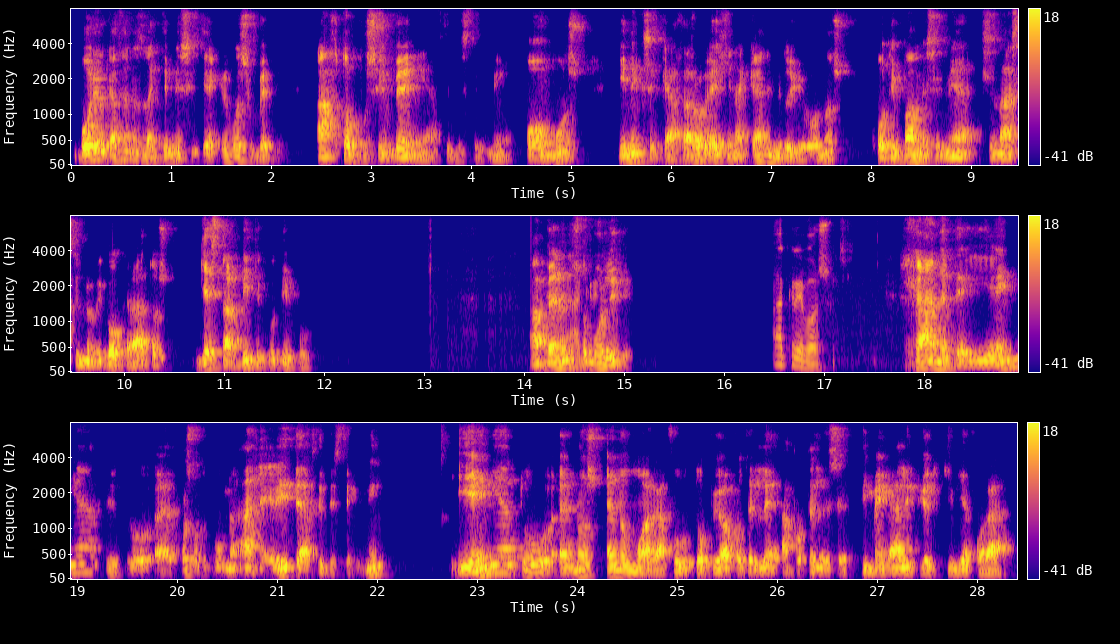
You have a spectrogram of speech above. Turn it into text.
μπορεί ο καθένας να εκτιμήσει τι ακριβώς συμβαίνει. Αυτό που συμβαίνει αυτή τη στιγμή όμως είναι ξεκάθαρο, έχει να κάνει με το γεγονός ότι πάμε σε, μια, σε ένα αστυνομικό κράτος γεσταμπίτικου τύπου. Απέναντι στον πολίτη. Ακριβώς. Χάνεται η έννοια, του, ε, πώς θα το πούμε, αναιρείται αυτή τη στιγμή η έννοια του ενός ένομου αγαθού, το οποίο αποτελέ, αποτέλεσε τη μεγάλη ποιοτική διαφορά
